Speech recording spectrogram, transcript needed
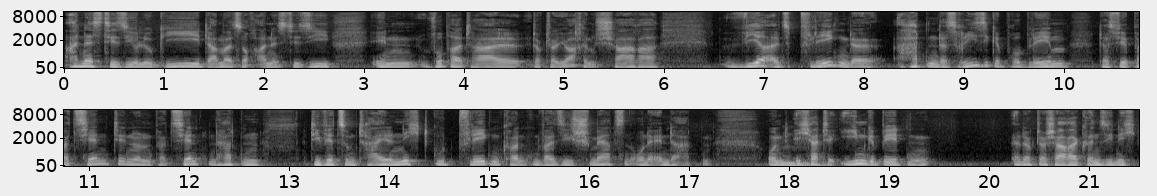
Anästhesiologie, damals noch Anästhesie in Wuppertal, Dr. Joachim Scharer. Wir als Pflegende hatten das riesige Problem, dass wir Patientinnen und Patienten hatten, die wir zum Teil nicht gut pflegen konnten, weil sie Schmerzen ohne Ende hatten. Und mhm. ich hatte ihn gebeten, Herr Dr. Scharer, können Sie nicht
